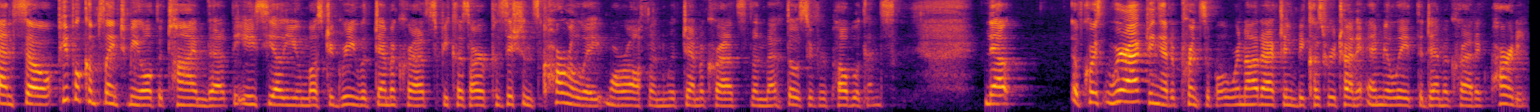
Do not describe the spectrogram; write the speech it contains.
And so people complain to me all the time that the ACLU must agree with Democrats because our positions correlate more often with Democrats than those of Republicans. Now, of course, we're acting at a principle. We're not acting because we're trying to emulate the Democratic Party.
